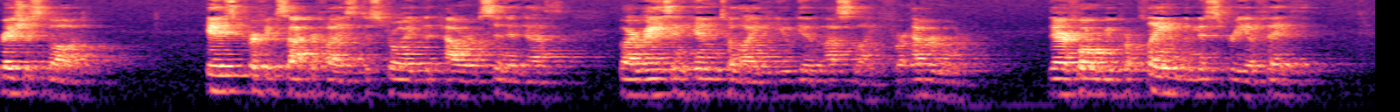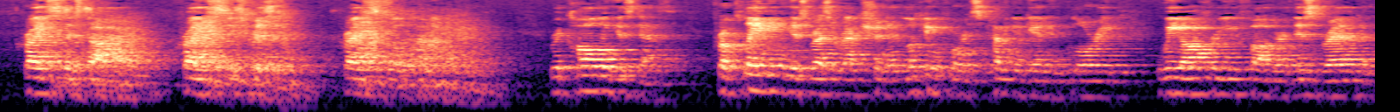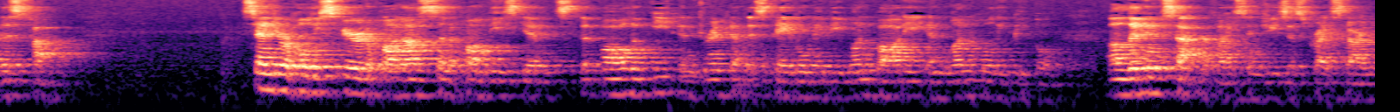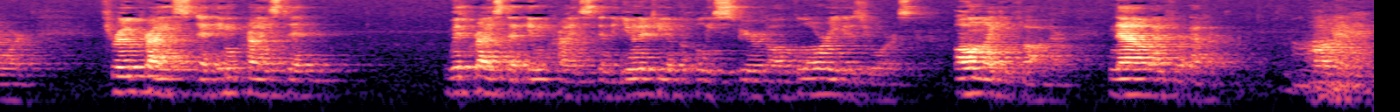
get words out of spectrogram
Gracious God, his perfect sacrifice destroyed the power of sin and death. By raising him to life, you give us life forevermore. Therefore, we proclaim the mystery of faith. Christ has died. Christ is risen. Christ will come again. Recalling his death, proclaiming his resurrection, and looking for his coming again in glory, we offer you, Father, this bread and this cup Send your Holy Spirit upon us and upon these gifts, that all who eat and drink at this table may be one body and one holy people, a living sacrifice in Jesus Christ our Lord. Through Christ and in Christ and with Christ and in Christ, in the unity of the Holy Spirit, all glory is yours, Almighty Father, now and forever. Amen.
